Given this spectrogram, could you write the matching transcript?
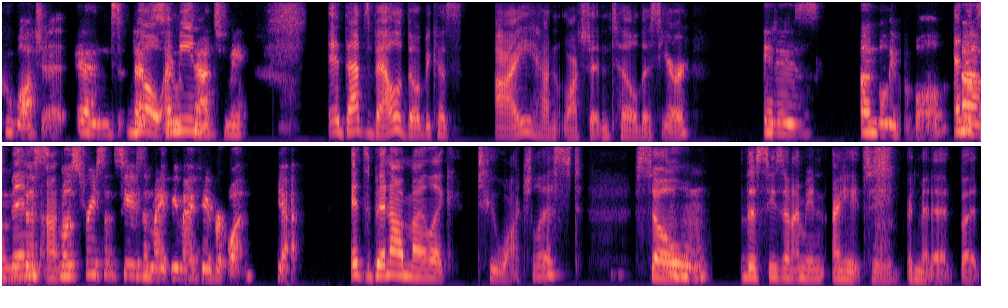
who watch it, and that's No, so I mean- sad to me. It, that's valid though because I hadn't watched it until this year. It is unbelievable. And it's um, been, this uh, most recent season might be my favorite one. Yeah. It's been on my like to watch list. So Mhm. this season, I mean, I hate to admit it, but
